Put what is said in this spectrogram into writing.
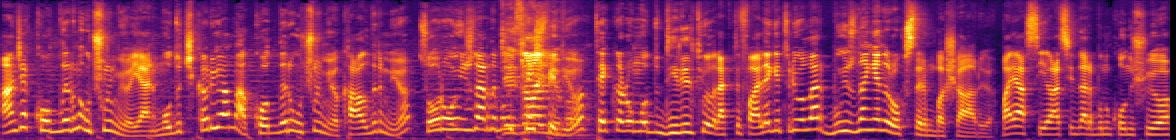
Ancak kodlarını uçurmuyor yani modu çıkarıyor ama kodları uçurmuyor, kaldırmıyor. Sonra oyuncular da bunu Ceza keşfediyor. falan. Tekrar o modu diriltiyorlar, aktif hale getiriyorlar. Bu yüzden gene Rockstar'ın başı ağrıyor. Bayağı siyasiler bunu konuşuyor.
